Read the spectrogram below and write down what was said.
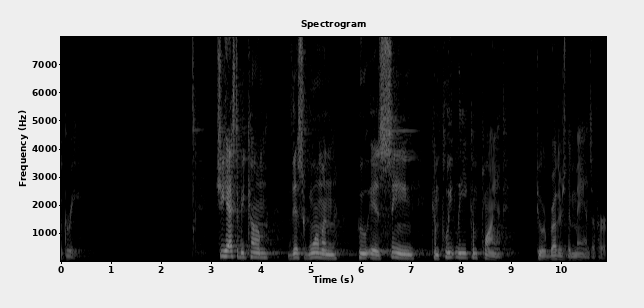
agree. She has to become this woman who is seen completely compliant to her brother's demands of her.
